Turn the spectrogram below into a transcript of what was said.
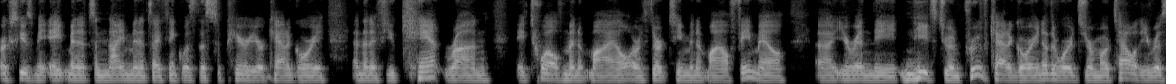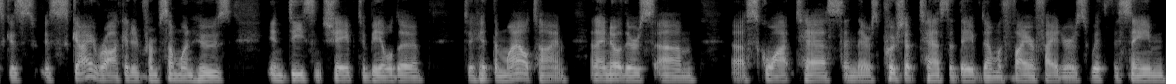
or excuse me, eight minutes and nine minutes, I think was the superior category. And then if you can't run a 12 minute mile or 13 minute mile female, uh, you're in the needs to improve category. In other words, your mortality risk is, is skyrocketed from someone who's in decent shape to be able to to hit the mile time. And I know there's um, uh, squat tests and there's push-up tests that they've done with firefighters with the same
